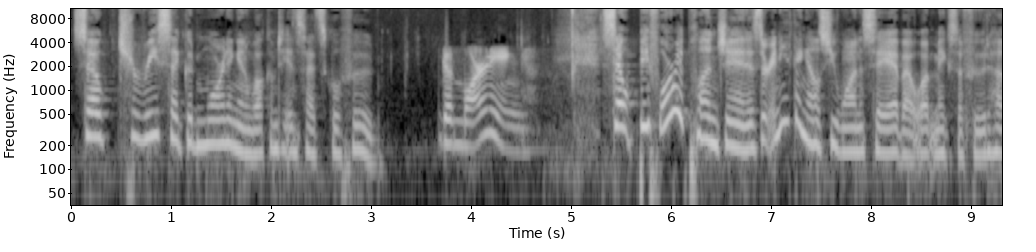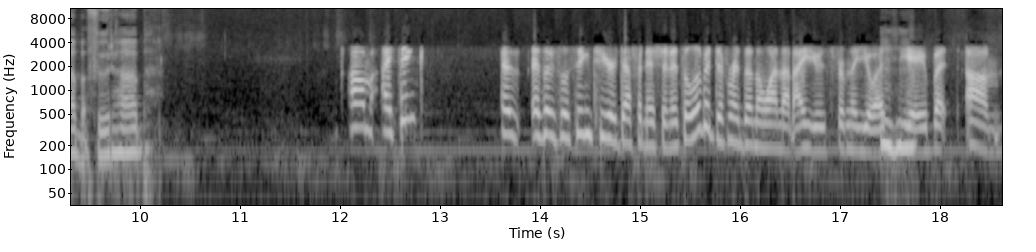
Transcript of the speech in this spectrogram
So, Teresa, good morning and welcome to Inside School Food. Good morning. So, before we plunge in, is there anything else you want to say about what makes a food hub a food hub? Um, I think as, as I was listening to your definition, it's a little bit different than the one that I use from the USDA, mm-hmm. but um,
